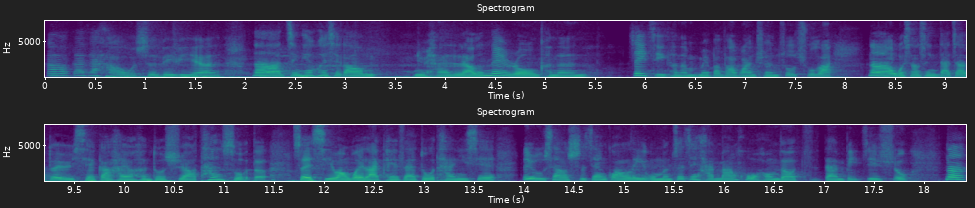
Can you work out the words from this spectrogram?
Hello，大家好，我是 Vivian。那今天会斜杠女孩聊的内容，可能这一集可能没办法完全做出来。那我相信大家对于斜杠还有很多需要探索的，所以希望未来可以再多谈一些，例如像时间管理，我们最近还蛮火红的子弹笔记术。那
